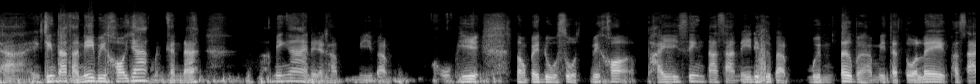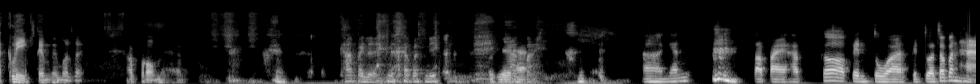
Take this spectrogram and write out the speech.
ใช่จริงๆตราสารหนี้วิเคราะห์ยากเหมือนกันนะ ไม่ง่ายเลยนะครับ มีแบบโหพี่ลองไปดูสูตรวิเคราะห์ pricing ตราสารหนี้นี่คือแบบมึนเติบเลยครับมีแต่ตัวเลขภาษากรีกเต็มไปหมดเลย ครับผมนะครับข้ามไปเลยนะครับวันนี้โอเคยากฮะไปอ่างั้น ต่อไปครับ ก็เป็นตัวเป็นตัวเจ้าปัญหา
